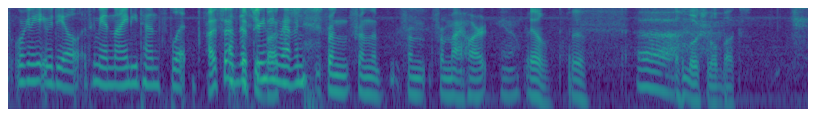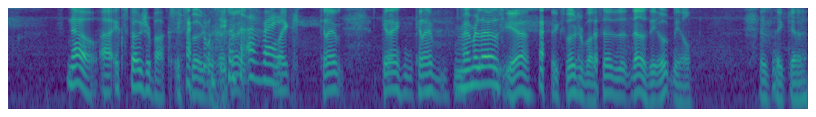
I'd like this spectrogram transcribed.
Yeah. we're gonna get you a deal. It's gonna be a 90-10 split." I sent Of the 50 streaming bucks revenue. from from the from from my heart. You know. Yeah, yeah. emotional bucks. No, uh, exposure bucks. Exposure. That's right. Right. like Can I? Can I? Can I? remember those? Yeah, exposure bucks. That was the, that was the oatmeal. It was like, uh,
